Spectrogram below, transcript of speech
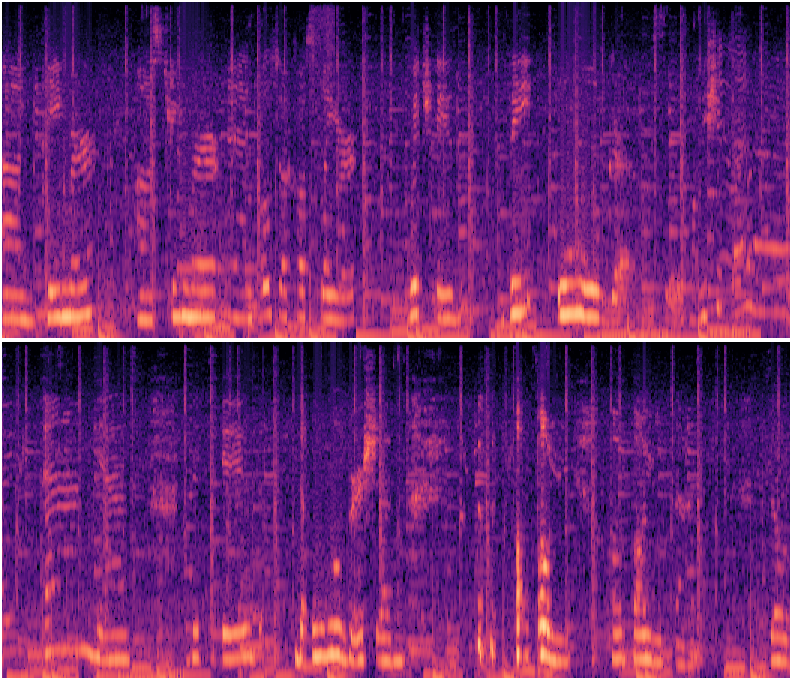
a gamer a streamer and also a cosplayer which is the uwu girl so and yes this is the Uwu version of Paolita. So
